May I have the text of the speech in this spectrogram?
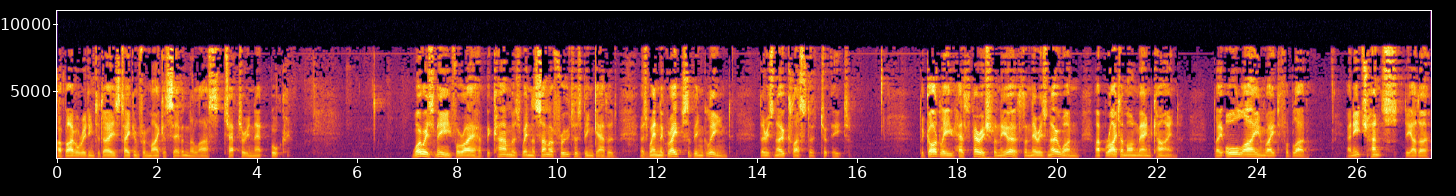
Our Bible reading today is taken from Micah 7, the last chapter in that book. Woe is me, for I have become as when the summer fruit has been gathered, as when the grapes have been gleaned. There is no cluster to eat. The godly has perished from the earth, and there is no one upright among mankind. They all lie in wait for blood, and each hunts the other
